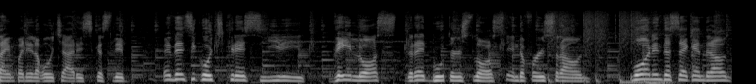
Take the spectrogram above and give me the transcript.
Time pa nila Coach Aris Caslib. And then si Coach Chris, he, they lost. The Red Booters lost in the first round. Won in the second round.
